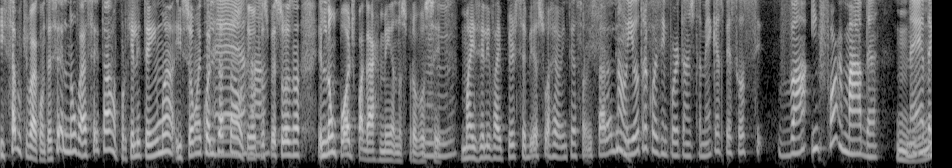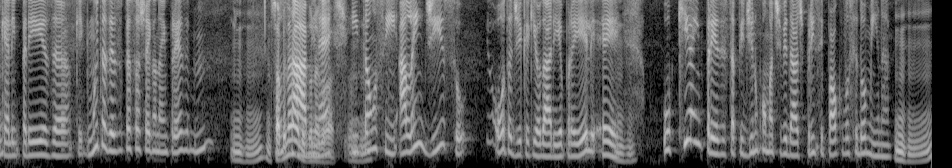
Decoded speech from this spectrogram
E sabe o que vai acontecer? Ele não vai aceitar, porque ele tem uma, isso é uma equalização, é, tem uhum. outras pessoas, ele não pode pagar menos para você, uhum. mas ele vai perceber a sua real intenção em estar ali. Não, e outra coisa importante também é que as pessoas se vá informada, uhum. né, daquela empresa. Que muitas vezes as pessoas chegam na empresa, hum, uhum. não sabe não nada sabe, do né? negócio. Uhum. Então, assim, além disso, outra dica que eu daria para ele é uhum o que a empresa está pedindo como atividade principal que você domina. Uhum,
